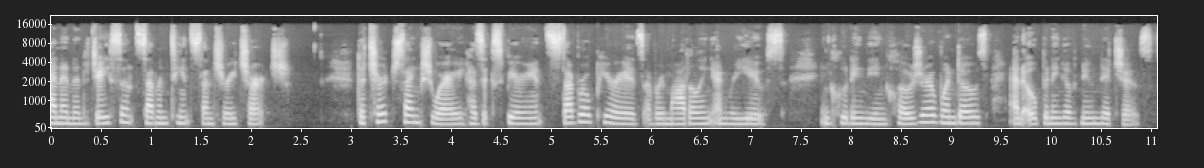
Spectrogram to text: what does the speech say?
and an adjacent 17th century church. The church sanctuary has experienced several periods of remodeling and reuse, including the enclosure of windows and opening of new niches,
